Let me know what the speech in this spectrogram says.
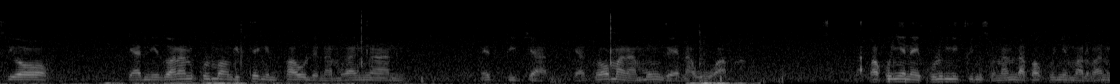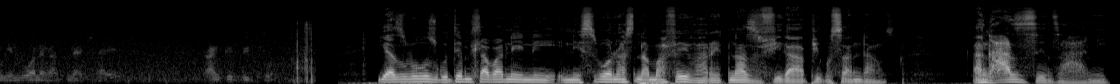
siyo ngiyanizwana nikhuluma ngithe nginiphawule nami kancane nedijana ngiyathoma nami ungena uwapha. Lapha kunye nayikhuluma iqiniso nani lapha kunye malibani nginibone ngathi niyatshayela thank you big. Ngiyazibuza ukuthi emhlabaneni nisibona sinama favorite nazifika phi ku Sundowns angazi senzani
